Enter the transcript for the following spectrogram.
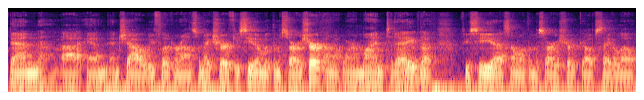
ben uh, and and Chow will be floating around, so make sure if you see them with the Messari shirt, I'm not wearing mine today, but if you see uh, someone with the Messari shirt, go up say hello.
